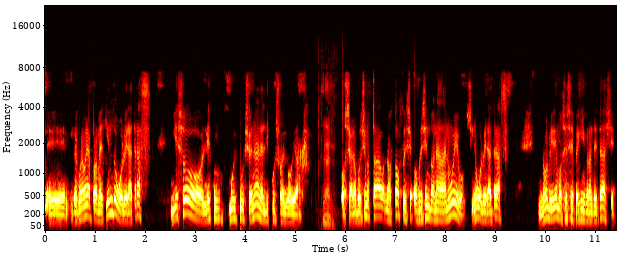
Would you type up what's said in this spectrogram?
de alguna manera prometiendo volver atrás. Y eso le es muy funcional al discurso del gobierno. O sea, la oposición no está, no está ofreciendo nada nuevo, sino volver atrás. No olvidemos ese pequeño gran detalle.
